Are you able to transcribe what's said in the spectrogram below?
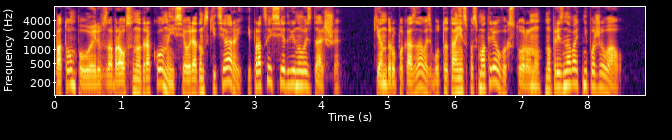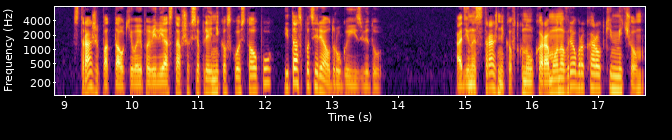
Потом Пауэль взобрался на дракона и сел рядом с Китиарой, и процессия двинулась дальше. Кендеру показалось, будто Танис посмотрел в их сторону, но признавать не пожелал. Стражи, подталкивая, повели оставшихся пленников сквозь толпу, и Тас потерял друга из виду. Один из стражников ткнул Карамона в ребра коротким мечом.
